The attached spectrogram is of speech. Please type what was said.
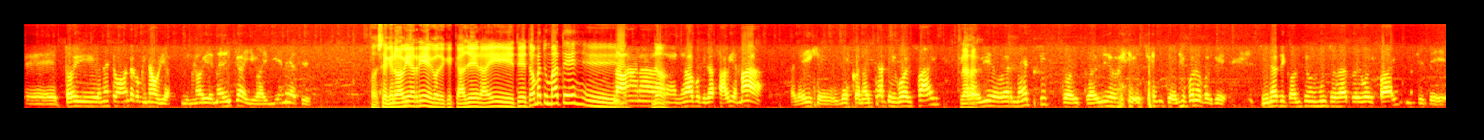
Eh, estoy en este momento con mi novia, mi novia es médica y va y viene así. O sea que no había riesgo de que cayera ahí. ¿Te tómate un mate? Eh, No, no, no, no, porque ya sabía más. Le dije, desconectate el wifi, Claro. prohibido ver Netflix, pro- prohibido usar el teléfono porque si no te consume muchos datos de wifi y se te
